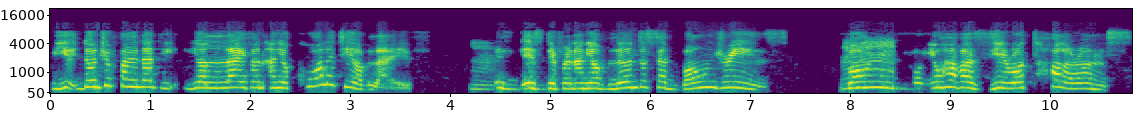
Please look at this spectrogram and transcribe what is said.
You, don't you find that your life and, and your quality of life mm. is, is different and you've learned to set boundaries. Boundaries. Mm. You have a zero tolerance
